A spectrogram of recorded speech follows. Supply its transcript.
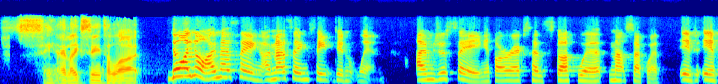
Saynt, I like Saynt a lot. No, I know. I'm not saying I'm not saying Saynt didn't win. I'm just saying if RX had stuck with not stuck with if if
